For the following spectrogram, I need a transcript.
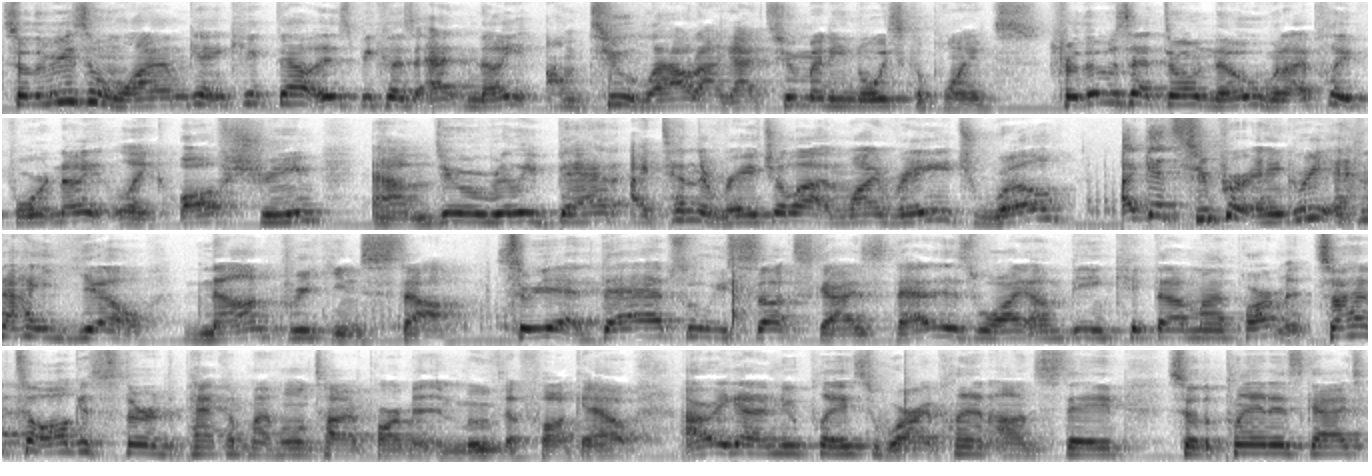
So the reason why I'm getting kicked out is because at night I'm too loud. I got too many noise complaints. For those that don't know, when I play Fortnite, like off stream, and I'm um, doing really bad, I tend to rage a lot. And why rage? Well, I get super angry and I yell non-freaking stop. So yeah, that absolutely sucks, guys. That is why I'm being kicked out of my apartment. So I have till August 3rd to pack up my whole entire apartment and move the fuck out. I already got a new place where I plan on staying. So the plan is, guys,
